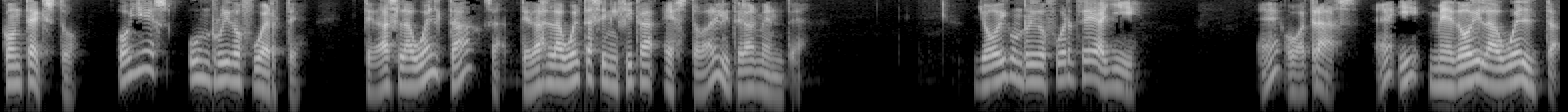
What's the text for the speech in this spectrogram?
Contexto. Oyes un ruido fuerte. Te das la vuelta, o sea, te das la vuelta significa esto, ¿vale? Literalmente. Yo oigo un ruido fuerte allí, ¿eh? o atrás, ¿eh? y me doy la vuelta.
